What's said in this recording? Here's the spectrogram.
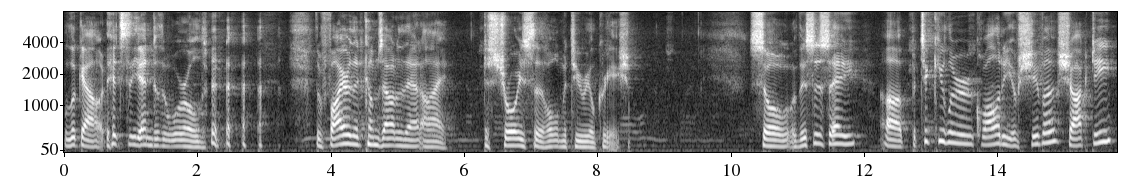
look out, it's the end of the world. the fire that comes out of that eye destroys the whole material creation. So this is a, a particular quality of Shiva, Shakti,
